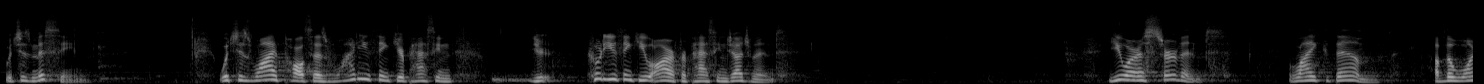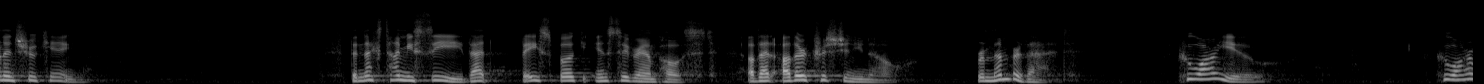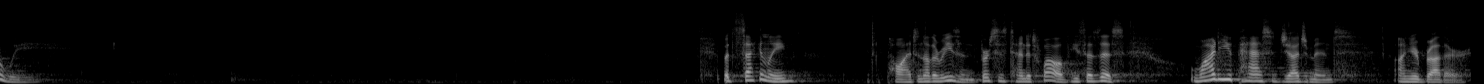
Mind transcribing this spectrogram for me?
which is missing. Which is why Paul says, Why do you think you're passing, you're, who do you think you are for passing judgment? You are a servant like them of the one and true King. The next time you see that Facebook, Instagram post of that other Christian you know, remember that. Who are you? Who are we? But secondly, Paul adds another reason. Verses 10 to 12, he says this Why do you pass judgment on your brother?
